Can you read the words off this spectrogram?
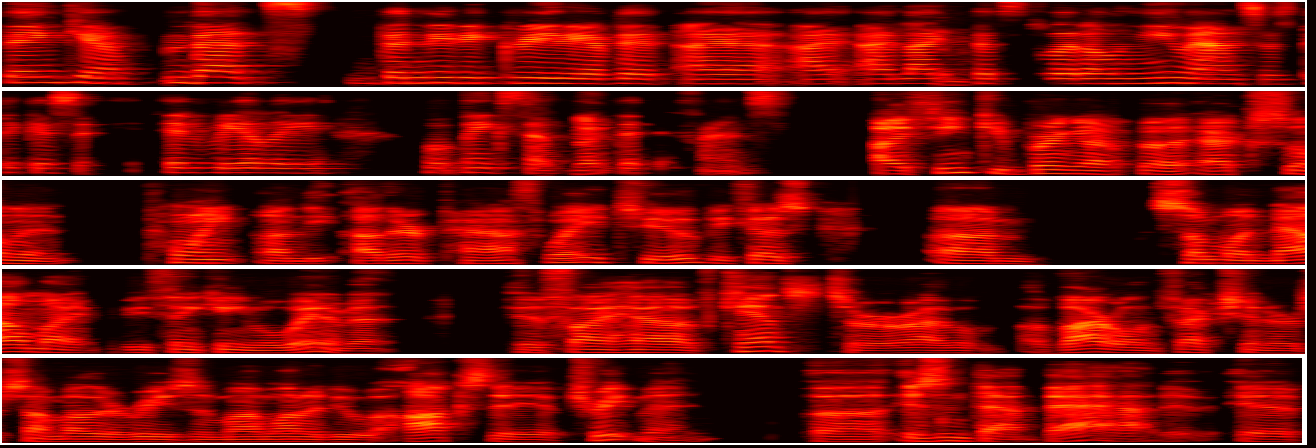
Thank you. That's the nitty gritty of it. I I, I like and, this little nuances because it really what makes up the difference. I think you bring up an excellent point on the other pathway too, because um, someone now might be thinking, well, wait a minute, if I have cancer or I have a, a viral infection or some other reason why I want to do oxidative treatment, uh, isn't that bad if, if,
